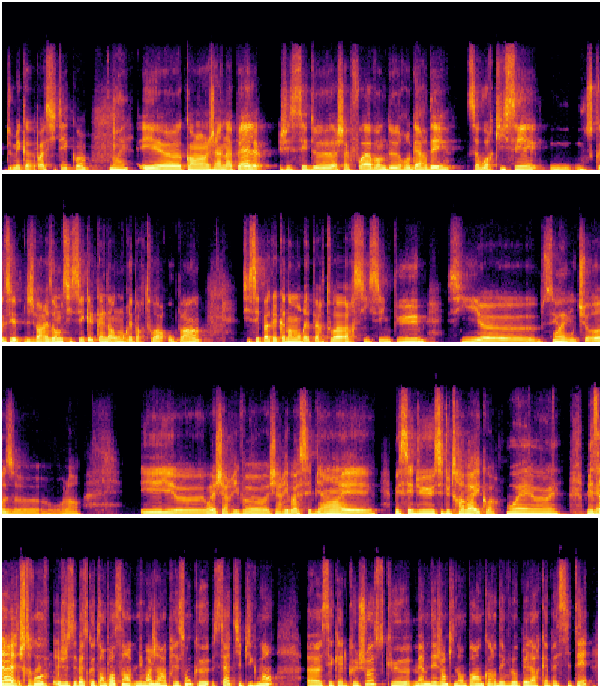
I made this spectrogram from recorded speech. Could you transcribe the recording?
de, mes capacités, quoi. Ouais. Et euh, quand j'ai un appel, j'essaie de, à chaque fois, avant de regarder, savoir qui c'est ou, ce que c'est. Par exemple, si c'est quelqu'un dans mon répertoire ou pas. Si c'est pas quelqu'un dans mon répertoire, si c'est une pub, si c'est autre chose, voilà. Et euh, ouais, j'arrive, euh, j'arrive assez bien. Et... Mais c'est du, c'est du travail, quoi. Ouais, ouais, ouais. Mais ça, je trouve, je sais pas ce que tu en penses, hein, mais moi j'ai l'impression que ça, typiquement, euh, c'est quelque chose que même des gens qui n'ont pas encore développé leur capacité,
